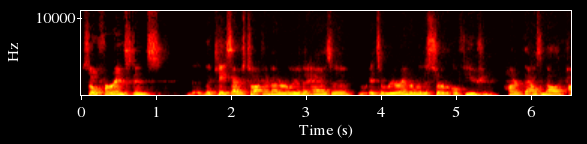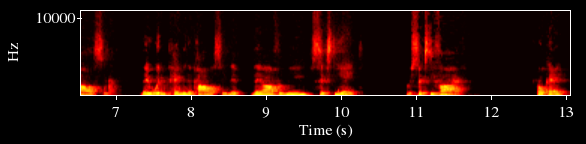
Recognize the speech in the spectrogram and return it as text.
So, for instance, the, case I was talking about earlier that has a it's a rear ender with a cervical fusion, hundred thousand dollar policy. They wouldn't pay me the policy. They they offered me sixty eight or sixty five. Okay,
